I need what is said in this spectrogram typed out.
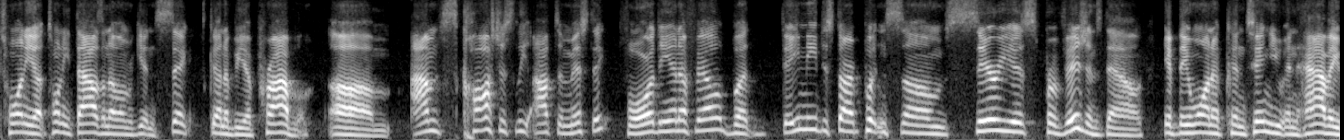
20 uh, 20,000 of them are getting sick, it's going to be a problem. Um, I'm cautiously optimistic for the NFL, but they need to start putting some serious provisions down if they want to continue and have a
